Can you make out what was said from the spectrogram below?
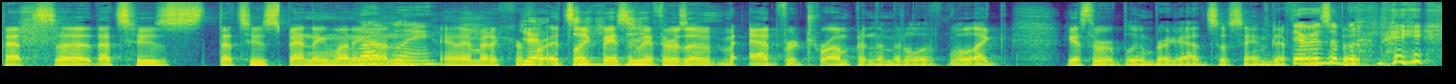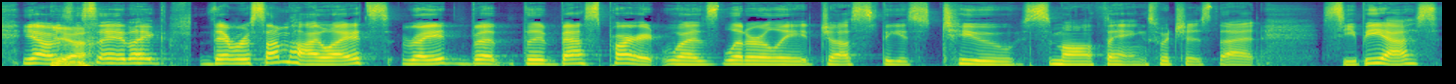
that's uh, that's who's that's who's spending money Lovely. on anti-Medicare. Yeah, for- it's like basically did- if there was a ad for Trump in the middle of well, like I guess there were Bloomberg ads, so same difference. There was a but yeah, I was Yeah. gonna say like there were some highlights, right? But the best part was literally just these two small things, which is that CBS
